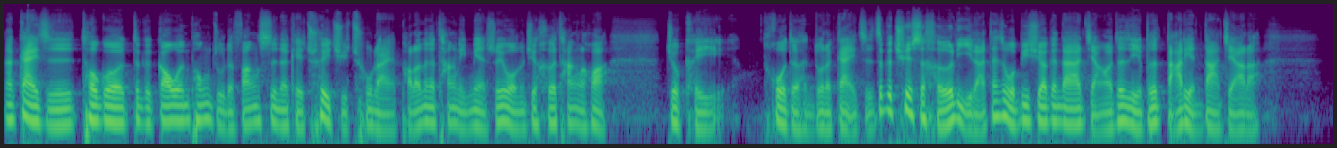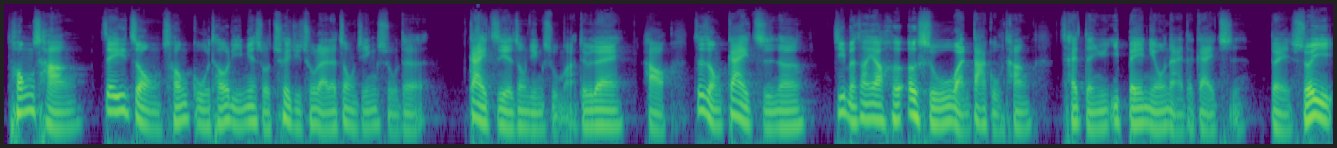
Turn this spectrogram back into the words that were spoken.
那钙质透过这个高温烹煮的方式呢，可以萃取出来，跑到那个汤里面，所以我们去喝汤的话，就可以。获得很多的钙质，这个确实合理啦。但是我必须要跟大家讲哦，这是也不是打脸大家啦。通常这一种从骨头里面所萃取出来的重金属的钙质也重金属嘛，对不对？好，这种钙质呢，基本上要喝二十五碗大骨汤才等于一杯牛奶的钙质。对，所以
